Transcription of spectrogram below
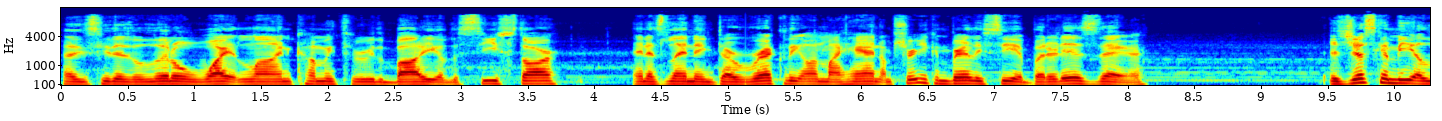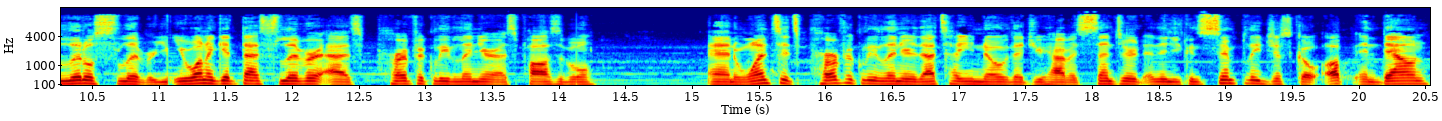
As you see, there's a little white line coming through the body of the Seastar, and it's landing directly on my hand. I'm sure you can barely see it, but it is there. It's just gonna be a little sliver. You, you want to get that sliver as perfectly linear as possible. And once it's perfectly linear, that's how you know that you have it centered. And then you can simply just go up and down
